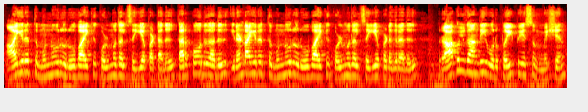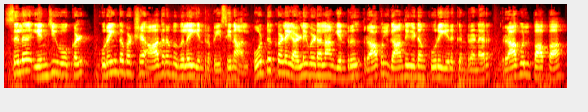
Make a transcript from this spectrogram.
ஆயிரத்து முன்னூறு ரூபாய்க்கு கொள்முதல் செய்யப்பட்டது. தற்போது அது இரண்டாயிரத்து முன்னூறு ரூபாய்க்கு கொள்முதல் செய்யப்படுகிறது. ராகுல் காந்தி ஒரு பொய் பேசும் மிஷன். சில என்ஜிஓக்கள் குறைந்தபட்ச ஆதரவு விலை என்று பேசினால் ஓட்டுக்களை அள்ளிவிடலாம் என்று ராகுல் காந்தியிடம் கூறியிருக்கின்றனர். ராகுல் பாப்பா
